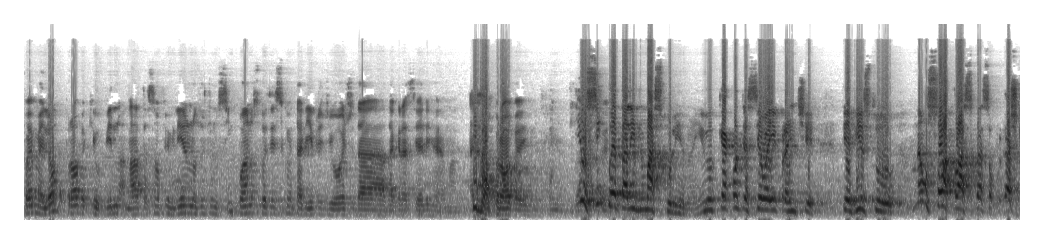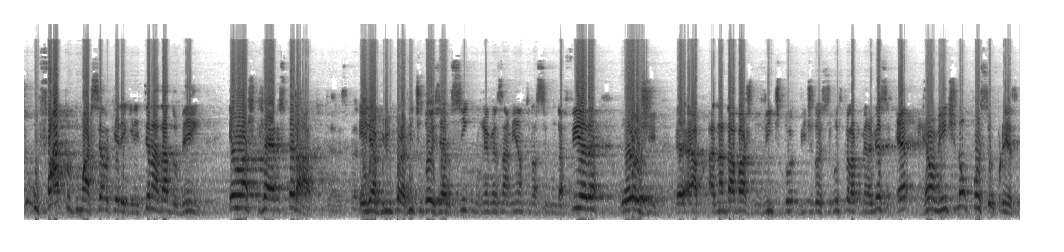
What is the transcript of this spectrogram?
Foi a melhor prova que eu vi na natação feminina nos últimos cinco anos, foi esse 50 livre de hoje da, da Graciele Herman. Que bom. prova aí. E o 50 livre masculino? E o que aconteceu aí para a gente ter visto não só a classificação, porque acho que o fato do Marcelo Quereguini ter nadado bem, eu acho que já era esperado. Já era esperado. Ele abriu para 22,05 no revezamento na segunda-feira. Hoje, é, abaixo dos 22, 22 segundos pela primeira vez, é, realmente não foi surpresa.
